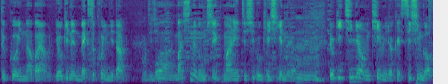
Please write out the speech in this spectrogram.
듣고 있나 봐요. 여기는 멕시코입니다. 어디지? 와 맛있는 음식 많이 드시고 계시겠네요. 음, 여기 진영 킴 이렇게 쓰신 거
